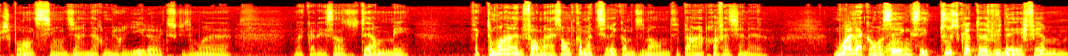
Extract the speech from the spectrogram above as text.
je sais pas si on dit un armurier, excusez-moi euh, ma connaissance du terme, mais fait que tout le monde avait une formation de comment tirer comme du monde, par un professionnel. Moi, la consigne, Wow. c'est tout ce que tu as vu dans les films,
